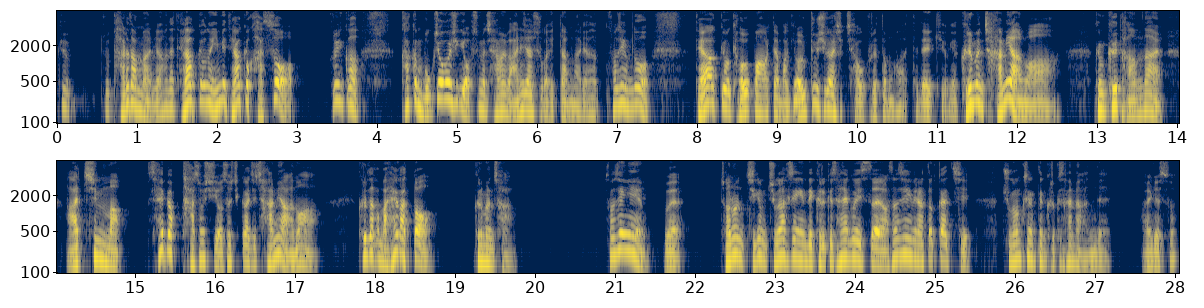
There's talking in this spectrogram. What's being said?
그 좀 다르단 말이야. 근데 대학교는 이미 대학교 갔어. 그러니까 가끔 목적의식이 없으면 잠을 많이 잘 수가 있단 말이야. 선생님도 대학교 겨울방학 때 막 12시간씩 자고 그랬던 것 같아. 내 기억에. 그러면 잠이 안 와. 그럼 그 다음날 아침 막 새벽 5시, 6시까지 잠이 안 와. 그러다가 막 해가 떠. 그러면 자. 선생님, 왜? 저는 지금 중학생인데 그렇게 살고 있어요. 선생님이랑 똑같이. 중학생 땐 그렇게 살면 안 돼. 알겠어?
